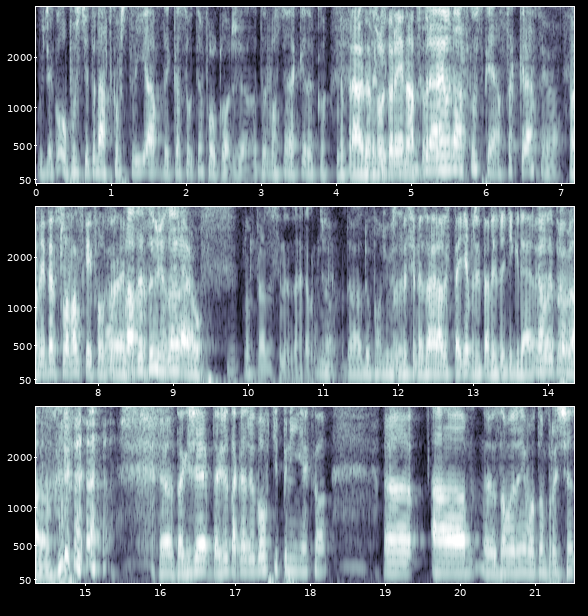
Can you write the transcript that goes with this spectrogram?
už jako opustit to náckovství a teďka jsou ten folklor, že jo. A to vlastně taky jako... No právě ten folklor je náckovský. Právě náckovský, a sakra, jo. Hlavně ten slovanský folklor no, v Praze si už nezahrajou. No v Praze si nezahrajou. Jo, to já doufám, že už se... by si nezahráli stejně, protože tady není kde. Jo, to je pravda, no. jo, takže, takže takhle, že bylo vtipný, jako. Uh, a e, samozřejmě o tom, proč je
